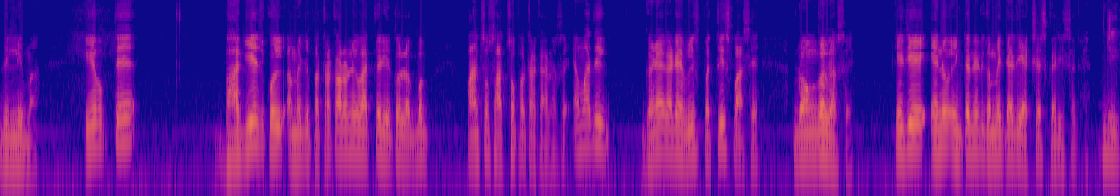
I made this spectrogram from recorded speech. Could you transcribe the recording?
દિલ્હીમાં. એ વખતે ભાગ્યે જ કોઈ અમે જે પત્રકારોની વાત કરીએ તો લગભગ પાંચસો સાતસો પત્રકાર હશે. એમાંથી ઘણા ગાંઠ્યા વીસ પચીસ પાસે ડોંગલ હશે કે જે એનું ઇન્ટરનેટ ગમે ત્યાંથી એક્સેસ કરી શકે. જી.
